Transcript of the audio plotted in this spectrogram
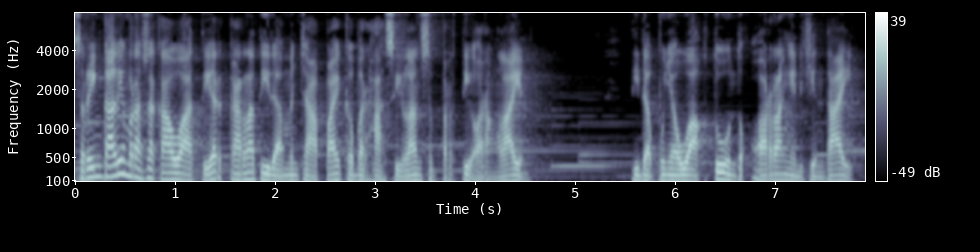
Seringkali merasa khawatir karena tidak mencapai keberhasilan seperti orang lain. Tidak punya waktu untuk orang yang dicintai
